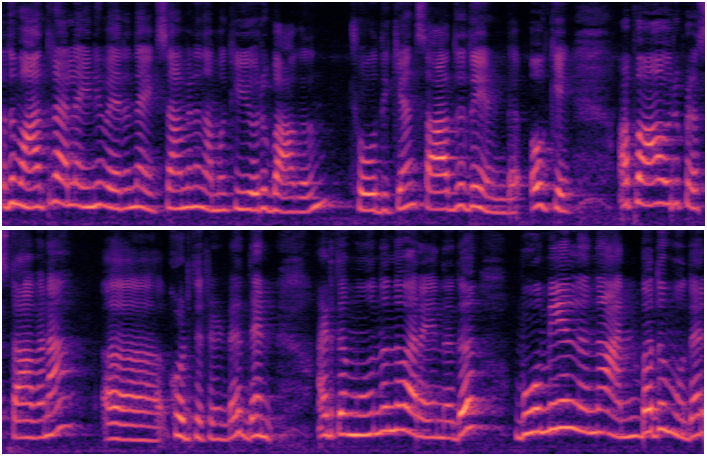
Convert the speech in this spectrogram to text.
അത് മാത്രമല്ല ഇനി വരുന്ന എക്സാമിന് നമുക്ക് ഈ ഒരു ഭാഗം ചോദിക്കാൻ സാധ്യതയുണ്ട്. ഓക്കെ അപ്പോൾ ആ ഒരു പ്രസ്താവന കൊടുത്തിട്ടുണ്ട്. ദെൻ അടുത്ത മൂന്നെന്ന് പറയുന്നത് ഭൂമിയിൽ നിന്ന് അൻപത് മുതൽ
